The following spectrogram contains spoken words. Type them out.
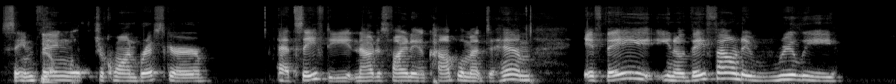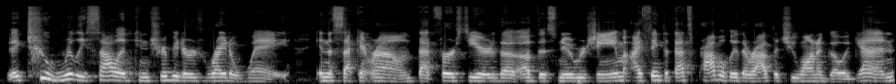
Same thing with Jaquan Brisker at safety. Now just finding a complement to him. If they, you know, they found a really like two really solid contributors right away in the second round that first year the, of this new regime i think that that's probably the route that you want to go again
